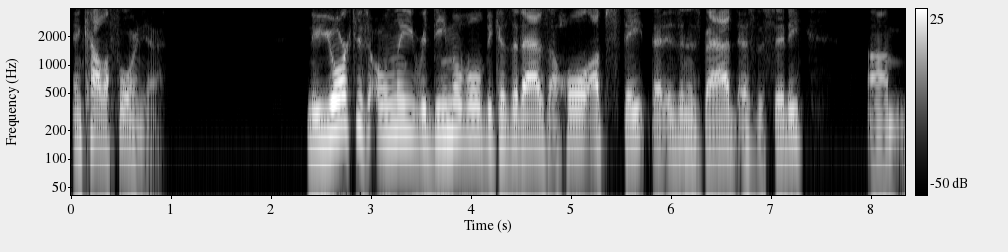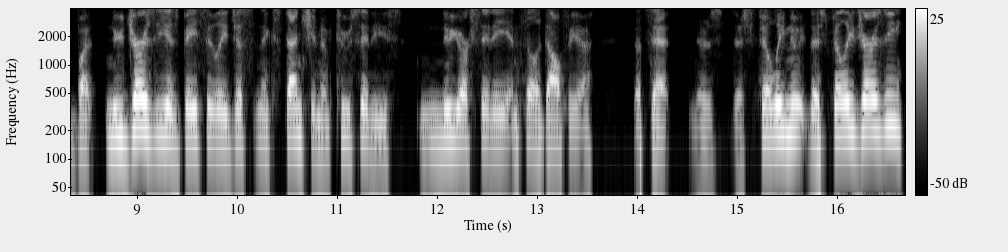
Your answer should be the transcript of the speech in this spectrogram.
and California. New York is only redeemable because it has a whole upstate that isn't as bad as the city. Um, but New Jersey is basically just an extension of two cities, New York City and Philadelphia. That's it. There's there's Philly, New there's Philly, Jersey,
